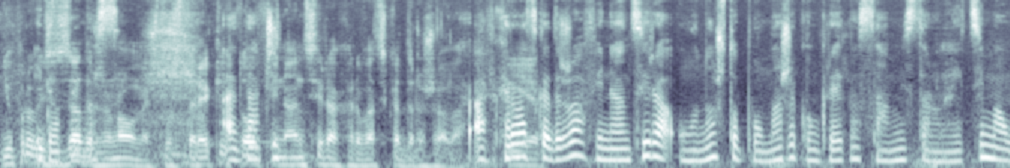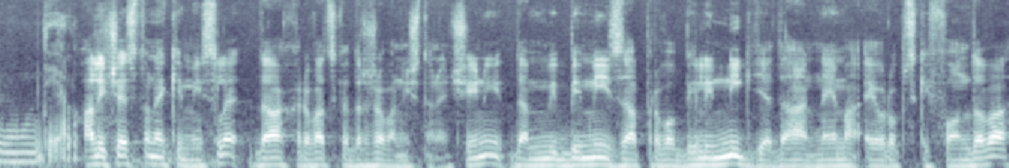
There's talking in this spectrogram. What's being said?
I upravo se zadržano ovome što ste rekli, to znači, financira Hrvatska država. A Hrvatska država financira ono što pomaže konkretno samim stanovnicima u ovom dijelu. Ali često neki misle da Hrvatska država ništa ne čini, da bi mi zapravo bili nigdje da nema europskih fondova,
